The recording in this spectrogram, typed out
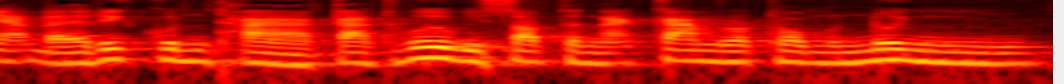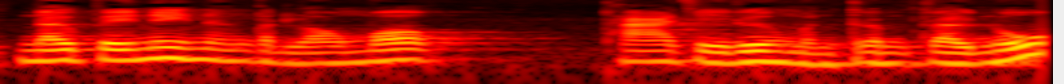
អ្នកដែលរិះគន់ថាការធ្វើវិសោធនកម្មរដ្ឋធម្មនុញ្ញនៅពេលនេះនឹងកន្លងមកថាជារឿងមិនត្រឹមត្រូវនោះ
